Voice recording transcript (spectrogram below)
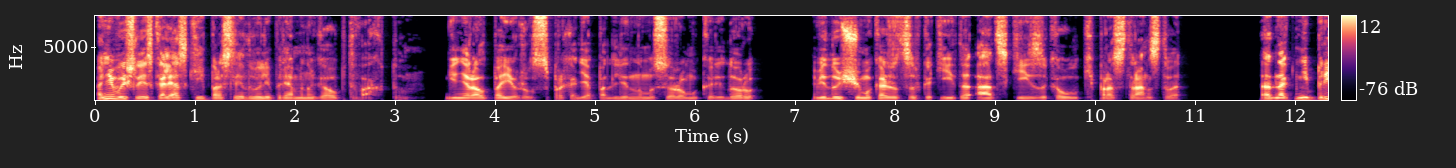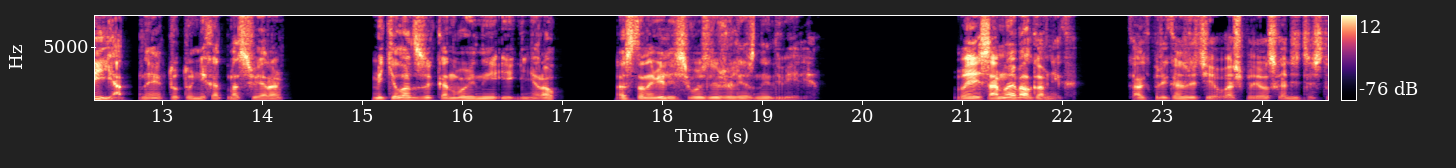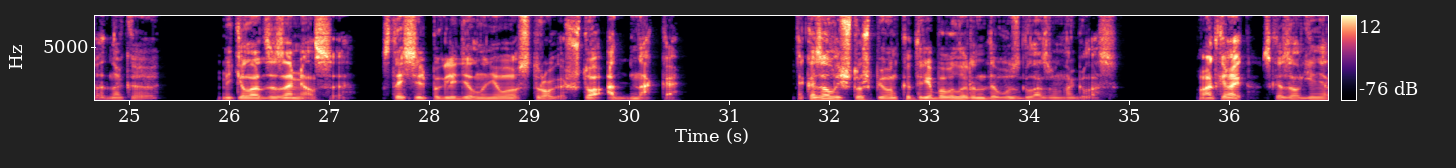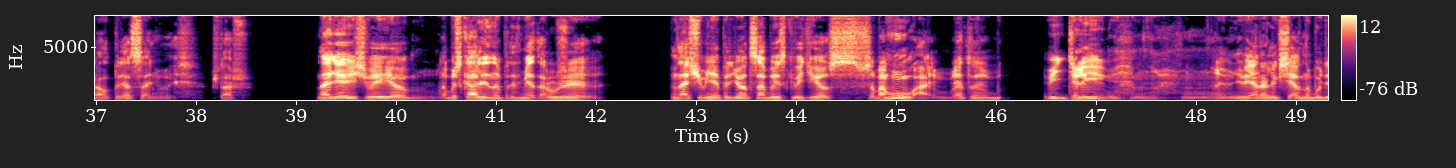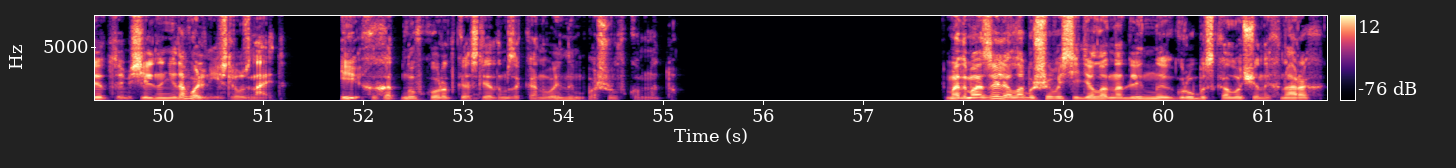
Они вышли из коляски и проследовали прямо на гауптвахту. Генерал поежился, проходя по длинному сырому коридору, ведущему, кажется, в какие-то адские закоулки пространства. Однако неприятная тут у них атмосфера. Микеладзе, конвойный и генерал остановились возле железной двери. — Вы со мной, полковник? — Как прикажете, ваше превосходительство, однако... Микеладзе замялся. Стессель поглядел на него строго. — Что «однако»? Оказалось, что шпионка требовала рандеву с глазу на глаз. — Вот как, — сказал генерал, приосаниваясь. — Что ж, надеюсь, вы ее обыскали на предмет оружия Иначе мне придется обыскивать ее самому, а это, видите ли, Вера Алексеевна будет сильно недовольна, если узнает. И, хохотнув коротко, следом за конвойным, вошел в комнату. Мадемуазель Алабышева сидела на длинных, грубо сколоченных нарах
